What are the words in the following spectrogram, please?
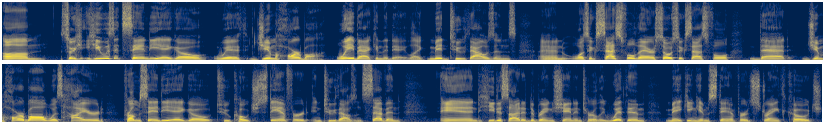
Um, so he, he was at San Diego with Jim Harbaugh way back in the day, like mid 2000s, and was successful there. So successful that Jim Harbaugh was hired from San Diego to coach Stanford in 2007. And he decided to bring Shannon Turley with him, making him Stanford's strength coach.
